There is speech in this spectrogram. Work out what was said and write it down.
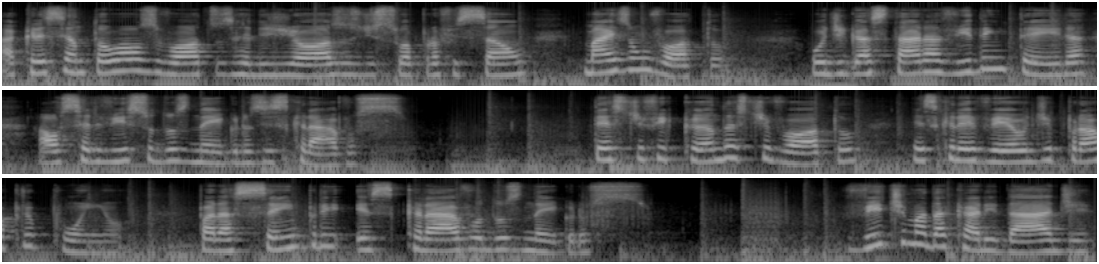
acrescentou aos votos religiosos de sua profissão mais um voto, o de gastar a vida inteira ao serviço dos negros escravos. Testificando este voto, escreveu de próprio punho: Para sempre escravo dos negros. Vítima da caridade,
